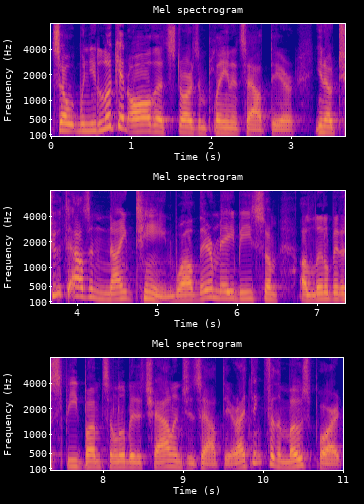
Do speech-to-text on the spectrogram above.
So when you look at all the stars and planets out there, you know, 2019, while there may be some a little bit of speed bumps and a little bit of challenges out there, I think for the most part,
